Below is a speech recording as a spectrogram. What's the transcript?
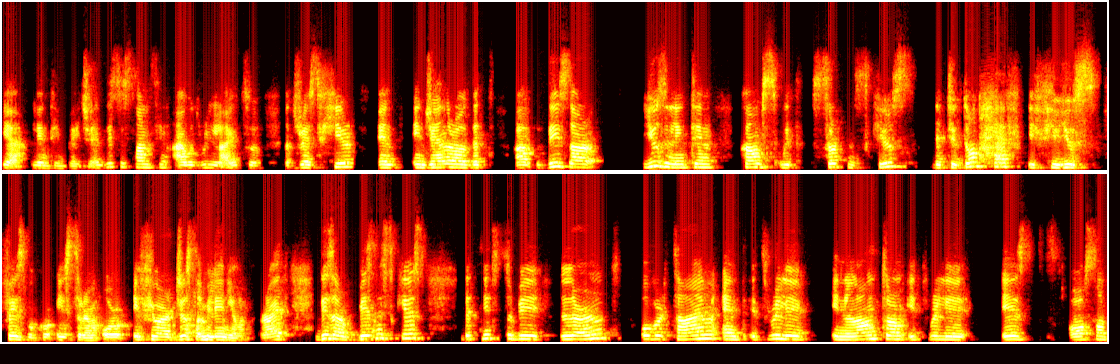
Yeah linkedin page. And this is something i would really like to address here. And in general that uh, these are using linkedin comes with certain skills that you don't have if you use facebook or instagram or if you are just a millennium right? These are business skills that needs to be learned over time. And it's really in long term, it really is awesome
